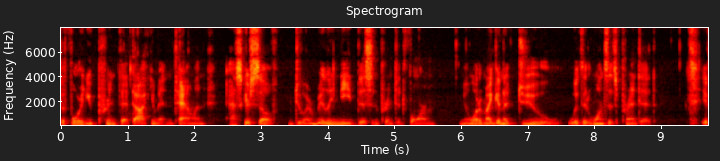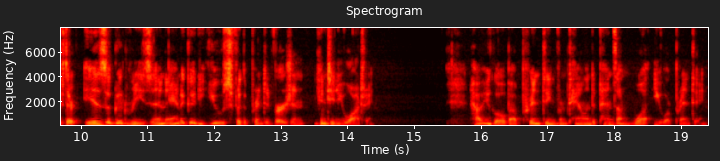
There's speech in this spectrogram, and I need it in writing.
Before you print that document in Talon, ask yourself, do I really need this in printed form? I mean, what am I going to do with it once it's printed? If there is a good reason and a good use for the printed version, continue watching. How you go about printing from Talon depends on what you are printing.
